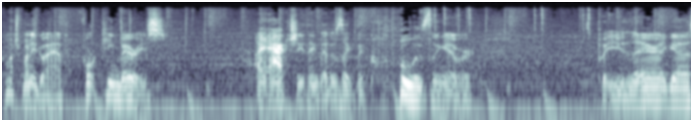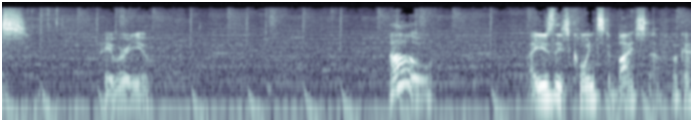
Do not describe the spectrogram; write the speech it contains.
How much money do I have? 14 berries. I actually think that is like the coolest thing ever. Let's put you there, I guess. Hey, where are you? Oh! I use these coins to buy stuff. Okay.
